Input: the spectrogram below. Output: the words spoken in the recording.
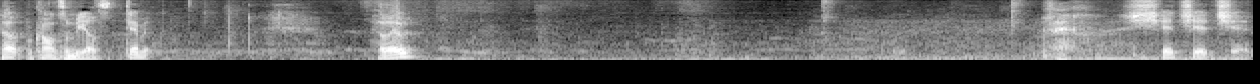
oh, we're calling somebody else. Damn it. Hello? Shit, shit, shit.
